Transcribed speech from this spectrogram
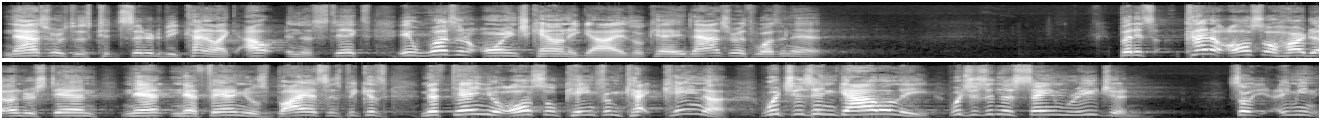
Nazareth was considered to be kind of like out in the sticks. It wasn't Orange County, guys, okay? Nazareth wasn't it. But it's kind of also hard to understand Nathanael's biases because Nathanael also came from Cana, which is in Galilee, which is in the same region. So, I mean,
